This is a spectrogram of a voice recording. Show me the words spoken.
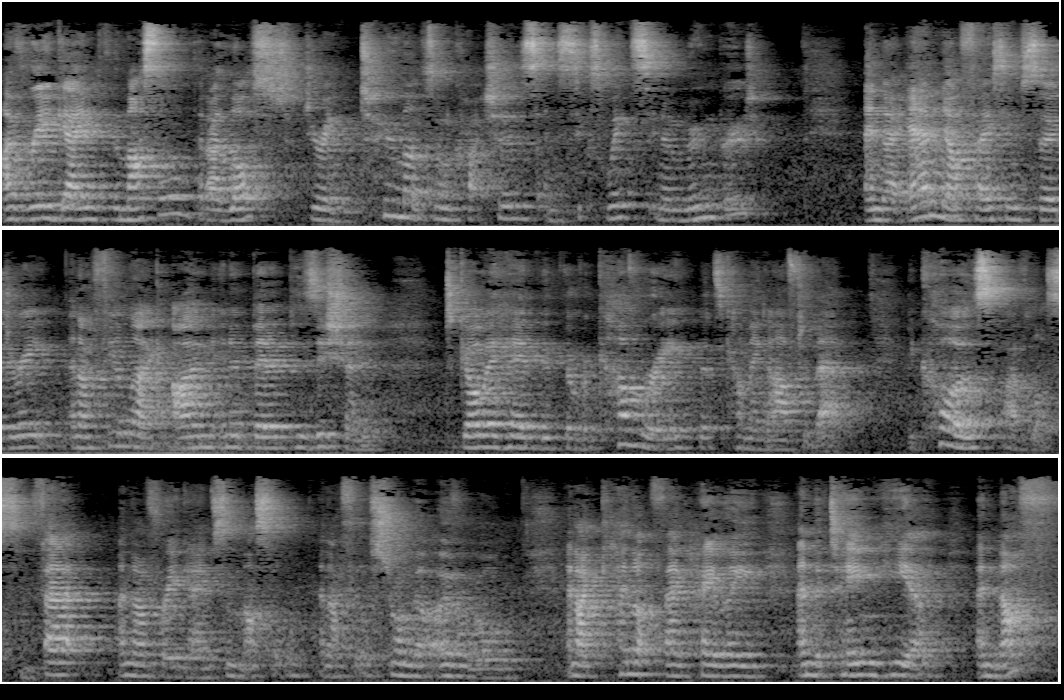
I've regained the muscle that I lost during two months on crutches and six weeks in a moon boot. And I am now facing surgery and I feel like I'm in a better position to go ahead with the recovery that's coming after that because I've lost some fat and I've regained some muscle and I feel stronger overall. And I cannot thank Haley and the team here enough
